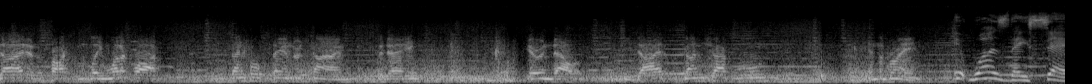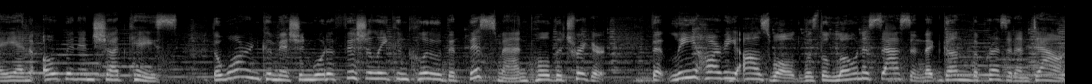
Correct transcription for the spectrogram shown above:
died at approximately 1 o'clock Central Standard Time today here in Dallas. He died of gunshot wound in the brain. It was, they say, an open and shut case. The Warren Commission would officially conclude that this man pulled the trigger, that Lee Harvey Oswald was the lone assassin that gunned the president down.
